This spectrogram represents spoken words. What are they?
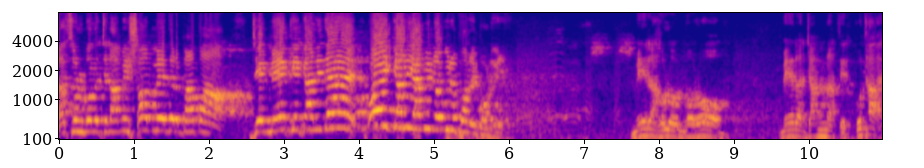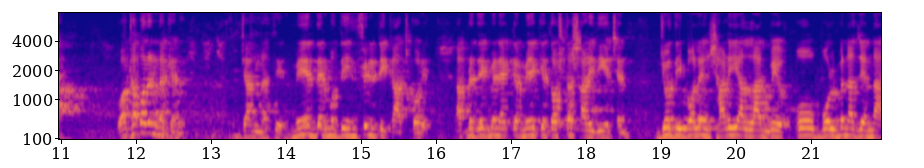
রাসূল বলেছেন, আমি সব মেয়েদের বাবা। যে মেয়েকে গালি দেয়, ওই গালি আমি নবীর উপরে পড়ে। মেয়েরা হলো নরম। মেয়েরা জান্নাতের। কোথায়? কথা বলেন না কেন? জান্নাতের। মেয়েদের মধ্যে ইনফিনিটি কাজ করে। আপনি দেখবেন একটা মেয়েকে দশটা শাড়ি দিয়েছেন। যদি বলেন শাড়ি আর লাগবে, ও বলবে না যে না,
